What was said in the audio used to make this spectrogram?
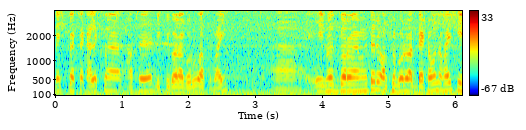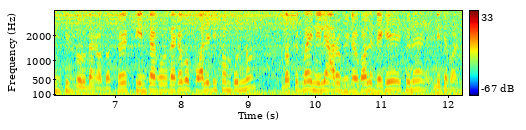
বেশ কয়েকটা কালেকশন আছে বিক্রি করা গরু আছে ভাই। এই রোদ গরমের ভিতরে অত গরু আর দেখাবো না ভাই তিন পিস গরু দেখাবো। দর্শক তিনটা গরু দেখাবো কোয়ালিটি সম্পূর্ণ। দর্শক ভাই নিলে আরও ভিডিও কলে দেখে শুনে নিতে পারবে।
